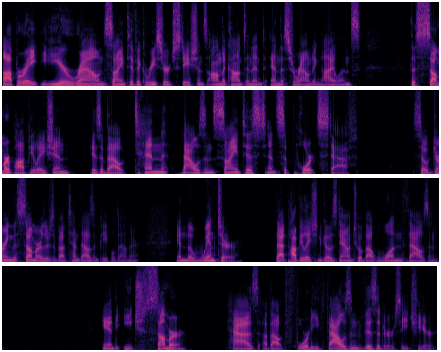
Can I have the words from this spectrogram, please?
operate year round scientific research stations on the continent and the surrounding islands. The summer population is about 10,000 scientists and support staff. So during the summer, there's about 10,000 people down there. In the winter, that population goes down to about 1,000. And each summer has about 40,000 visitors each year,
